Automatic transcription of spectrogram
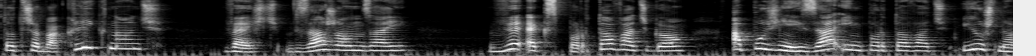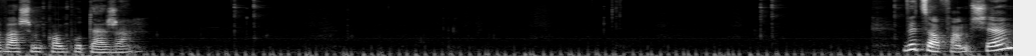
to trzeba kliknąć, wejść w zarządzaj, wyeksportować go, a później zaimportować już na waszym komputerze. Wycofam się.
